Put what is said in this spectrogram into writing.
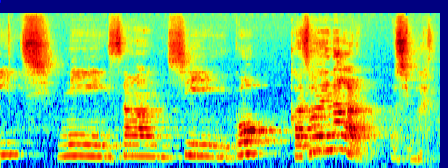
12345数えながら押します。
